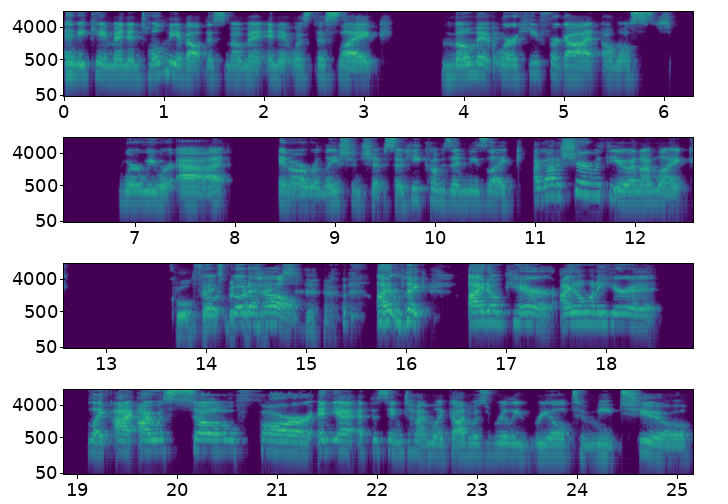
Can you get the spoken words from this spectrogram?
and he came in and told me about this moment, and it was this like moment where he forgot almost where we were at in our relationship. So he comes in and he's like, I got to share with you. And I'm like, Cool. Go- Thanks. but go no to hell. I like, I don't care. I don't want to hear it. Like I, I was so far, and yet at the same time, like God was really real to me too,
